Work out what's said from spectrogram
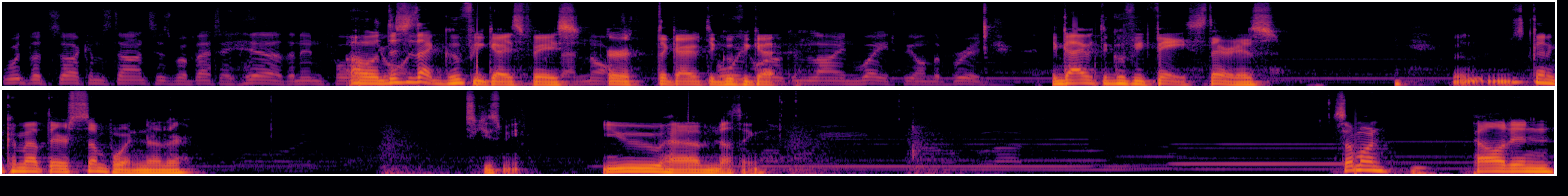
Would that circumstances were better here than in Fort Oh, this is that goofy guy's face. Or the guy with the goofy guy. The, the guy with the goofy face. There it is. He's gonna come out there at some point or another. Excuse me. You have nothing. Someone. Paladin.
